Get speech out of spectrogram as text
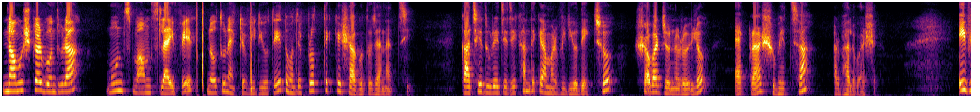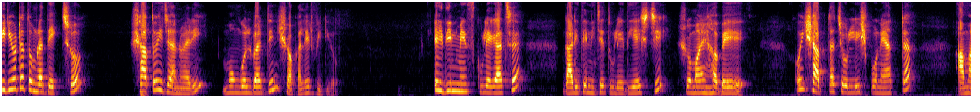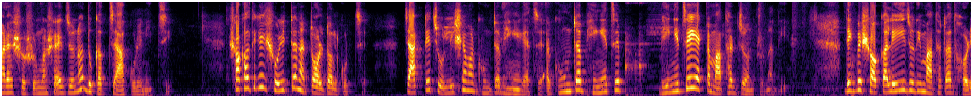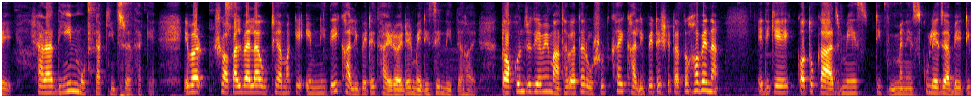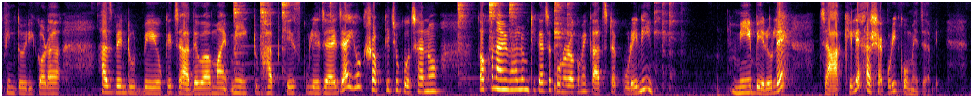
নমস্কার বন্ধুরা moons mum's লাইফের নতুন একটা ভিডিওতে তোমাদের প্রত্যেককে স্বাগত জানাচ্ছি। কাছে দূরে যে যেখান থেকে আমার ভিডিও দেখছ, সবার জন্য রইল একরাশ শুভেচ্ছা আর ভালোবাসা। এই ভিডিওটা তোমরা দেখছ সাতই জানুয়ারি, মঙ্গলবার দিন সকালের ভিডিও। এই দিন মেয়ে স্কুলে গেছে, গাড়িতে নিচে তুলে দিয়ে এসছি। সময় হবে ওই সাতটা চল্লিশ, পৌনে আটটা। আমার আর শ্বশুরমশাইয়ের জন্য দু কাপ চা করে নিচ্ছি। সকাল থেকে শরীরটা না টলটল করছে। চারটে চল্লিশে আমার ঘুমটা ভেঙে গেছে আর ঘুমটা ভেঙেছে, ভেঙেছেই একটা মাথার যন্ত্রণা দিয়ে। দেখবে সকালেই যদি মাথাটা ধরে সারা দিন মুখটা খিঁচড়ে থাকে। এবার সকালবেলা উঠে আমাকে এমনিতেই খালি পেটে থাইরয়েডের মেডিসিন নিতে হয়। তখন যদি আমি মাথা ব্যথার ওষুধ খাই, খালি পেটে সেটা তো হবে না। এদিকে কত কাজ, মেয়ে মানে স্কুলে যাবে, টিফিন তৈরি করা হাজব্যান্ড উঠবে, ওকে চা দেওয়া মেয়ে একটু ভাত খেয়ে স্কুলে যায়, যাই হোক সব কিছু গোছানো। তখন আমি ভাবলাম, ঠিক আছে, কোনো রকমের কাজটা করে নিই। মেয়ে বেরোলে, চা খেলে আশা করি কমে যাবে।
